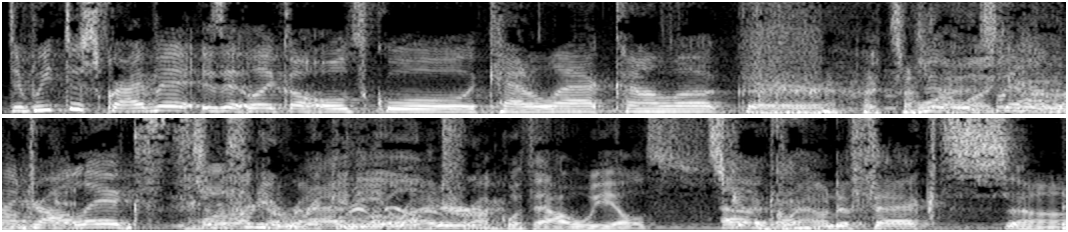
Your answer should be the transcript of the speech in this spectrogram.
did we describe it? Is it like an old school Cadillac kind of look, or It's more Yeah, like it's does it have a, hydraulics? more like a rickety old lowrider. truck without wheels. it's got Okay. ground effects. Um.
